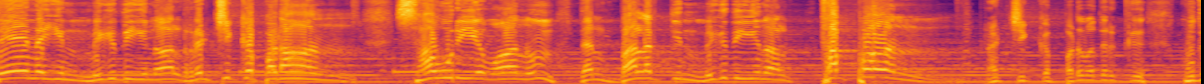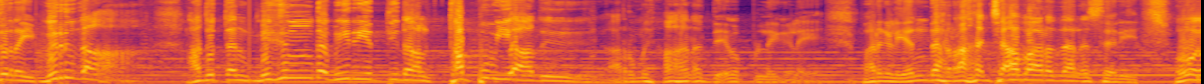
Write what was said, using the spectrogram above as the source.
சேனையின் மிகுதியினால் ரட்சிக்கப்படான். சௌரியவானும் தன் பலத்தின் மிகுதியினால் தப்பான். ரட்சிக்கப்படுவதற்கு குதிரை விருதா? அது தன் மிகுந்த வீரியத்தினால் தப்புவியாது. அருமையான தேவ பிள்ளைகளே பாருங்கள் எந்த ராஜாவா இருந்தாலும் சரி ஓ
